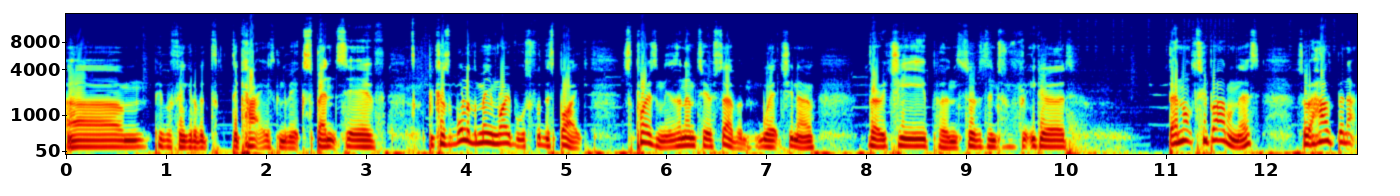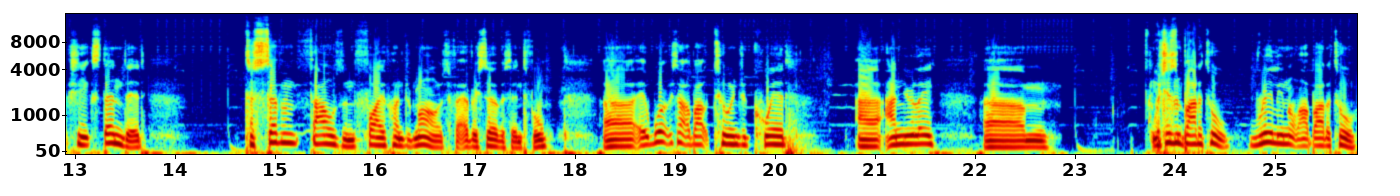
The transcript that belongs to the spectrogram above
Um, people thinking of Ducati is going to be expensive because one of the main rivals for this bike, surprisingly, is an MT-07, which you know very cheap and service interval pretty good. They're not too bad on this, so it has been actually extended to 7,500 miles for every service interval. Uh, it works out about 200 quid uh, annually, um, which isn't bad at all. Really not that bad at all.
